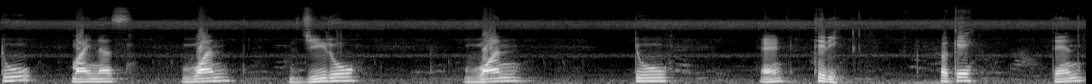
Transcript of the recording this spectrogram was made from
2 minus 1 0 1 2 and 3 okay? Then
